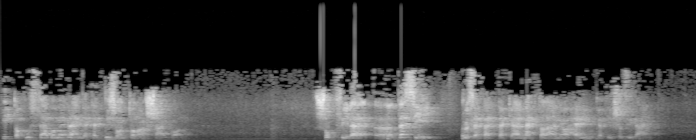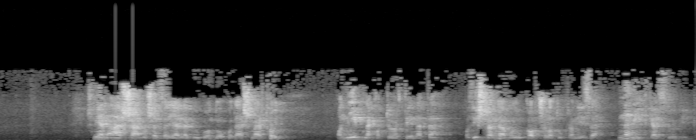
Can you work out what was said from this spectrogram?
Itt a pusztában meg rengeteg bizonytalanság van. sokféle veszély közepette kell megtalálni a helyünket és az irányt. És milyen álságos ez a jellegű gondolkodás, mert hogy a népnek a története, az Istennel való kapcsolatukra nézve nem itt kezdődik.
